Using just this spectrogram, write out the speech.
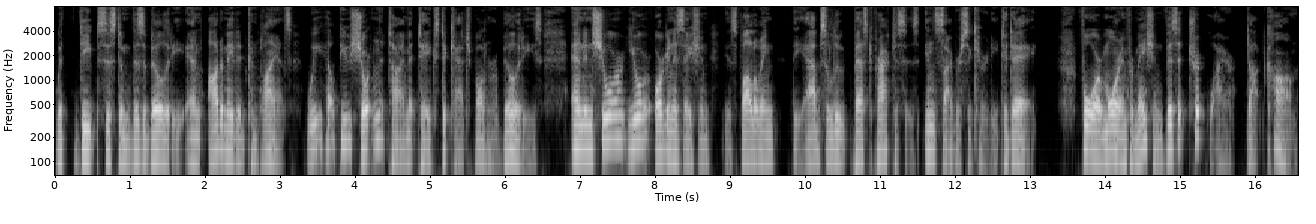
With deep system visibility and automated compliance, we help you shorten the time it takes to catch vulnerabilities and ensure your organization is following the absolute best practices in cybersecurity today. For more information, visit tripwire.com.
